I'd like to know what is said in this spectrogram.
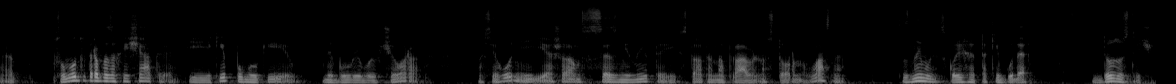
Е, Свободу треба захищати, і які б помилки не були ви вчора, а сьогодні є шанс все змінити і стати на правильну сторону. Власне, з ними скоріше так і буде. До зустрічі!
